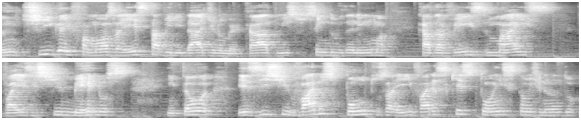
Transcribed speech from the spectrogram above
antiga e famosa estabilidade no mercado, isso sem dúvida nenhuma cada vez mais vai existir menos. Então, existe vários pontos aí, várias questões que estão girando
